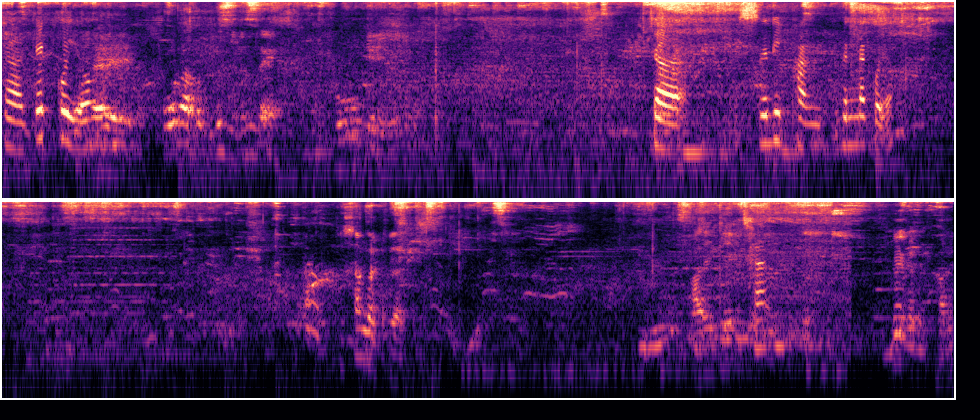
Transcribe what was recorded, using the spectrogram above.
자, 깼고요. 에이, 소나무 이기는데. 도개. 자, 쓰리판 끝났고요. 비싼 걸 줘야지. 자, 그러니까 다른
